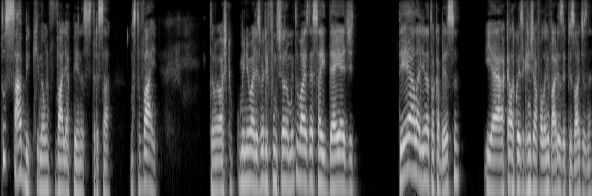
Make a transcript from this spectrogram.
tu sabe que não vale a pena se estressar, mas tu vai. Então eu acho que o minimalismo ele funciona muito mais nessa ideia de ter ela ali na tua cabeça, e é aquela coisa que a gente já falou em vários episódios, né?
